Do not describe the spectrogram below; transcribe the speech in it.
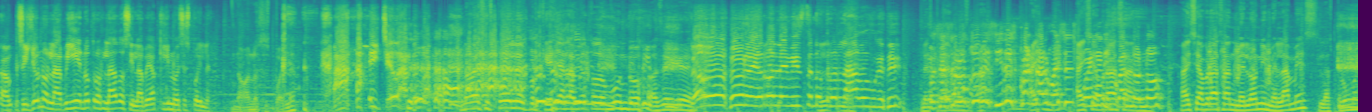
aunque- si yo no la vi en otros lados y la veo aquí, no es spoiler. No, no es spoiler. ¡Ay, cheda! No es spoiler porque ya la vio todo el mundo. Así que. No, pero yo no la he visto en otros La- lados, güey. O sea, solo tú decides cuándo Ahí- algo es spoiler y cuándo no. Ahí se abrazan Melón y Melames, las plumas.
